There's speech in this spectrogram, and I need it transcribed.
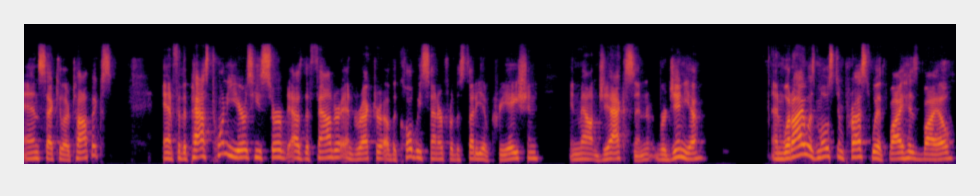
and secular topics. And for the past 20 years, he served as the founder and director of the Kolbe Center for the Study of Creation in Mount Jackson, Virginia. And what I was most impressed with by his bio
